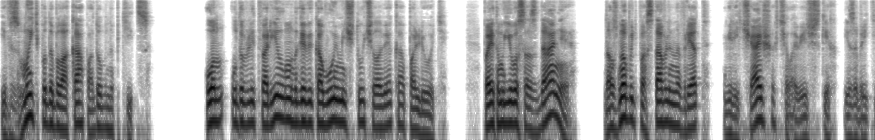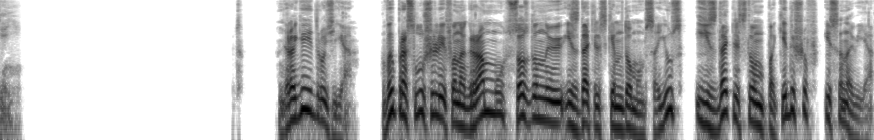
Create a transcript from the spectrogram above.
и взмыть под облака, подобно птице. Он удовлетворил многовековую мечту человека о полете, поэтому его создание должно быть поставлено в ряд величайших человеческих изобретений. Дорогие друзья, вы прослушали фонограмму, созданную издательским домом «Союз» и издательством «Покидышев и сыновья».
